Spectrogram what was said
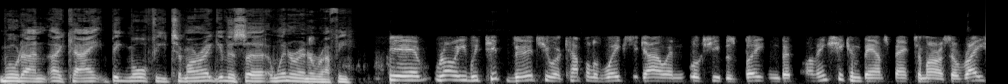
Well done. Okay, big Morphy tomorrow. Give us a, winner and a roughie. Yeah, Rowie, we tipped Virtue a couple of weeks ago, and look, she was beaten, but I think she can bounce back tomorrow. So, race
